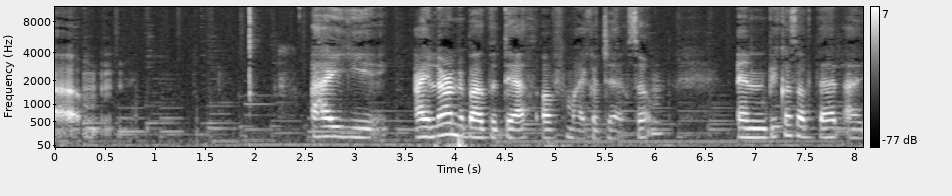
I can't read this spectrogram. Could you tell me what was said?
um, I I learned about the death of Michael Jackson, and because of that, I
